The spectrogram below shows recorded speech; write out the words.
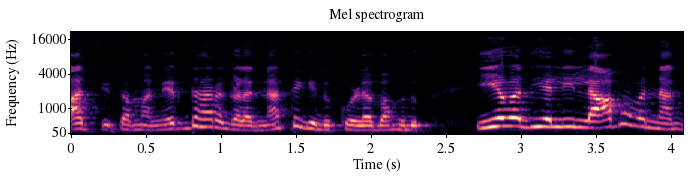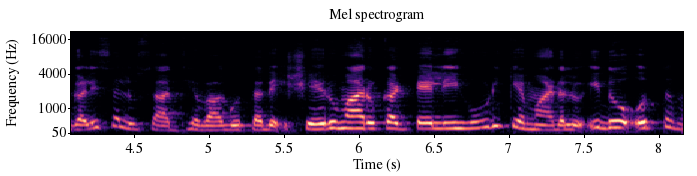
ಅತ್ಯುತ್ತಮ ನಿರ್ಧಾರಗಳನ್ನು ತೆಗೆದುಕೊಳ್ಳಬಹುದು. ಈ ಅವಧಿಯಲ್ಲಿ ಲಾಭವನ್ನು ಗಳಿಸಲು ಸಾಧ್ಯವಾಗುತ್ತದೆ. ಷೇರು ಮಾರುಕಟ್ಟೆಯಲ್ಲಿ ಹೂಡಿಕೆ ಮಾಡಲು ಇದು ಉತ್ತಮ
